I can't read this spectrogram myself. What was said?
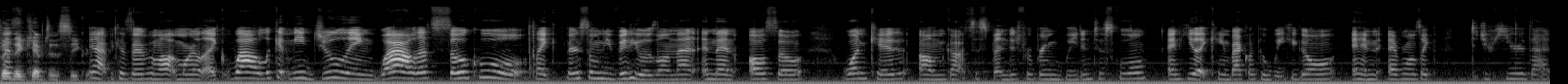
but they kept it a secret. yeah, because there's a lot more like, wow, look at me juuling. Wow, that's so cool. Like there's so many videos on that, and then also. One kid um, got suspended for bringing weed into school, and he like came back like a week ago, and everyone was like, "Did you hear that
